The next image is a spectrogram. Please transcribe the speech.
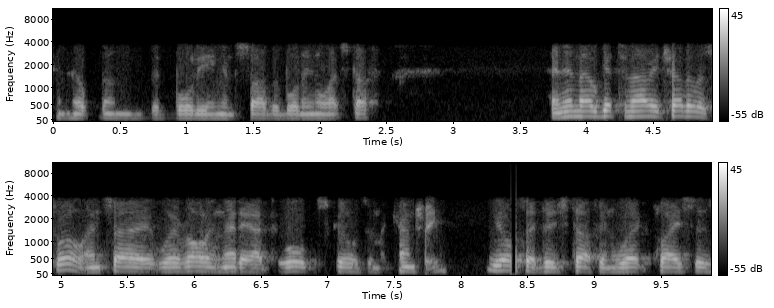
can help them with bullying and cyberbullying and all that stuff. And then they'll get to know each other as well. And so we're rolling that out to all the schools in the country. We also do stuff in workplaces,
